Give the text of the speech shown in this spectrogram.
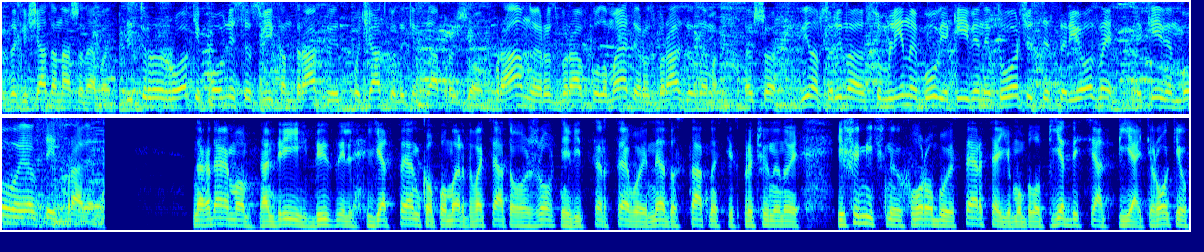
захищати наше небо. Півтори роки повністю свій контракт від початку до кінця пройшов. Вправно розбирав кулемети, розбирався з ними. Так що він абсолютно сумлінний був, який він і в творчості, серйозний, який він був і в цій справі. Нагадаємо, Андрій Дизель Яценко помер 20 жовтня від серцевої недостатності, спричиненої ішемічною хворобою серця. Йому було 55 років.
